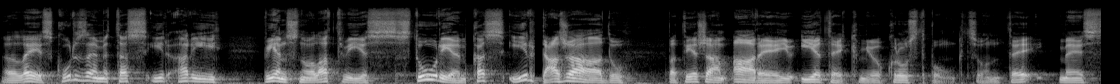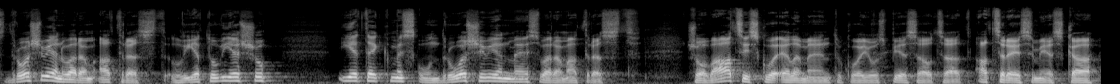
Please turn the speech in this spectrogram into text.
Lejas kurzeme tas ir arī viens no Latvijas stūriem, kas ir dažādu patiešām ārēju ietekmju krustpunkts. Un te mēs droši vien varam atrast lietuviešu ietekmes, un droši vien mēs varam atrast šo vācisko elementu, ko jūs piesaucāt. Atcerēsimies, ka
